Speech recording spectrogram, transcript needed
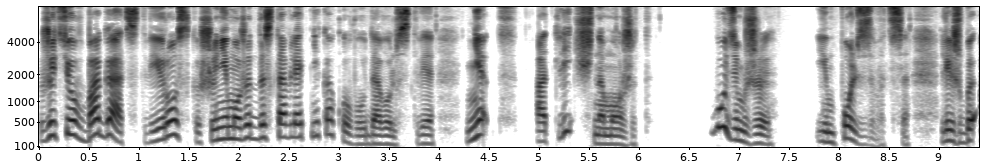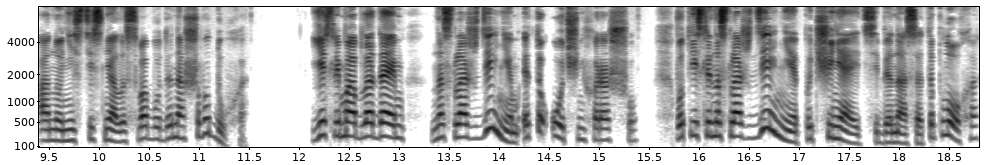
житье в богатстве и роскоши не может доставлять никакого удовольствия? Нет, отлично может. Будем же им пользоваться, лишь бы оно не стесняло свободы нашего духа. Если мы обладаем наслаждением, это очень хорошо. Вот если наслаждение подчиняет себе нас, это плохо.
